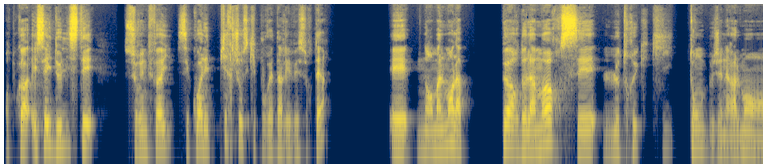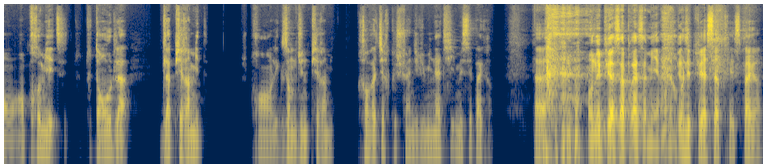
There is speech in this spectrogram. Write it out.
En tout cas, essaye de lister sur une feuille, c'est quoi les pires choses qui pourraient t'arriver sur Terre. Et normalement, la peur de la mort, c'est le truc qui tombe généralement en, premier, tout en haut de la pyramide. Prends l'exemple d'une pyramide. Après, on va dire que je suis un Illuminati, mais c'est pas grave. Euh, on n'est plus à ça près, Samir. On n'est plus, à ça près, c'est pas grave.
